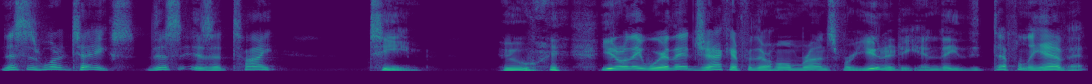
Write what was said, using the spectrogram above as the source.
This is what it takes. This is a tight team who, you know, they wear that jacket for their home runs for unity, and they definitely have it.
